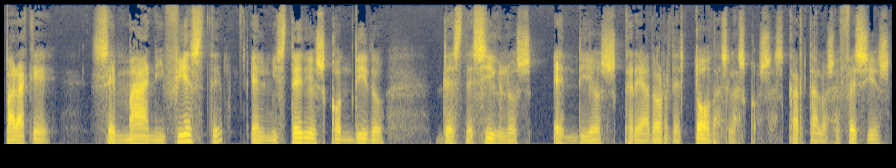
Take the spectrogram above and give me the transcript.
para que se manifieste el misterio escondido desde siglos en Dios, creador de todas las cosas. Carta a los Efesios,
